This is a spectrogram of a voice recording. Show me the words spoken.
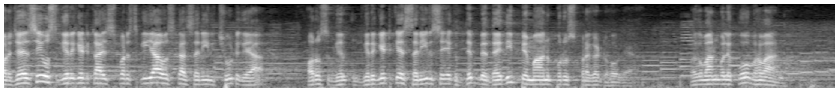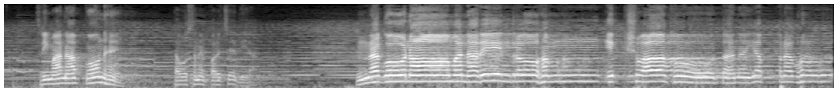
पर जैसे उस गिरगिट का स्पर्श किया उसका शरीर छूट गया और उस गिर, गिरगिट के शरीर से एक दिव्य दैदीप्यमान पुरुष प्रकट हो गया। भगवान बोले को भगवान? श्रीमान आप कौन हैं? तब उसने परिचय दिया। नगो नाम नरेन्द्रो हम इक्ष्वाकु तनय प्रभो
